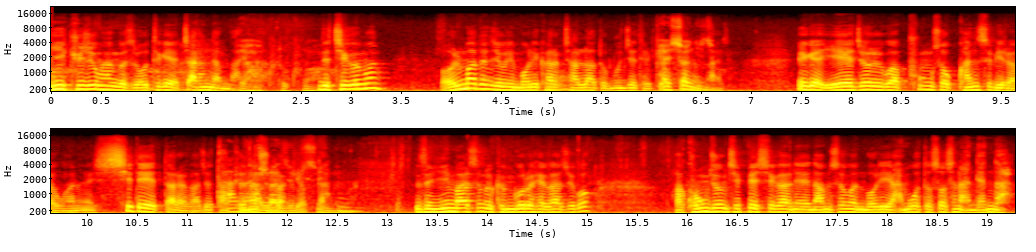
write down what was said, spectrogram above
이 귀중한 것을 어떻게 자른단 말이야. 야, 그렇구나. 근데 지금은 얼마든지 우리 머리카락 잘라도 문제 될 게 없다는. 말이죠. 그러니까 예절과 풍속, 관습이라고 하는 건 시대에 따라 가지고 다 변할 수밖에 없다. 있는. 그래서 이 말씀을 근거로 해가지고 아, 공중 집회 시간에 남성은 머리에 아무것도 써서는 안 된다.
